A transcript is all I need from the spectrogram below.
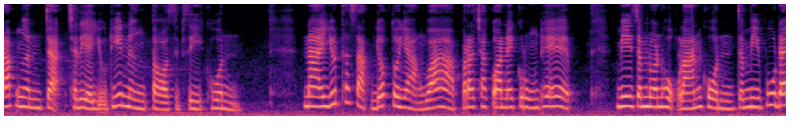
รับเงินจะเฉลี่ยอยู่ที่ 1 ต่อ 14 คน นายยุทธศักดิ์ยกตัวอย่างว่าประชากรในกรุงเทพ มีจำนวน 6 ล้านคน จะมีผู้ได้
